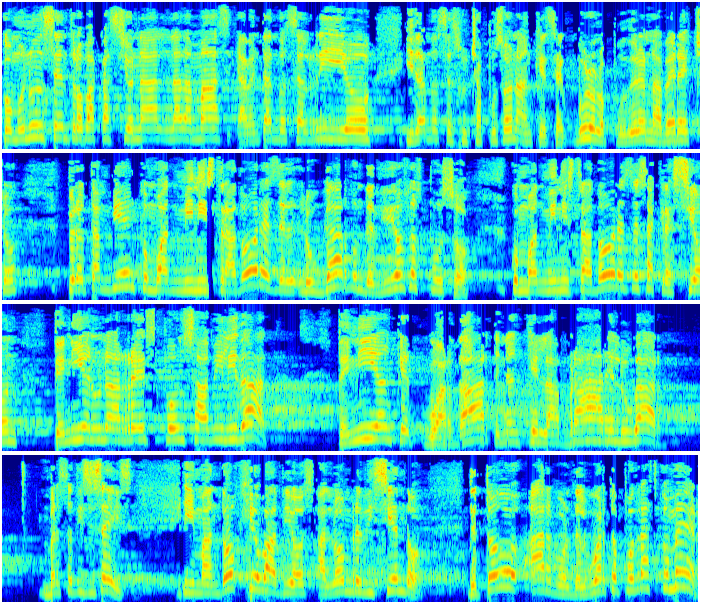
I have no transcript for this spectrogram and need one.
como en un centro vacacional nada más, aventándose al río y dándose su chapuzón, aunque seguro lo pudieron haber hecho, pero también como administradores del lugar donde Dios los puso, como administradores de esa creación, tenían una responsabilidad tenían que guardar, tenían que labrar el lugar. Verso 16. Y mandó Jehová Dios al hombre diciendo, de todo árbol del huerto podrás comer.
